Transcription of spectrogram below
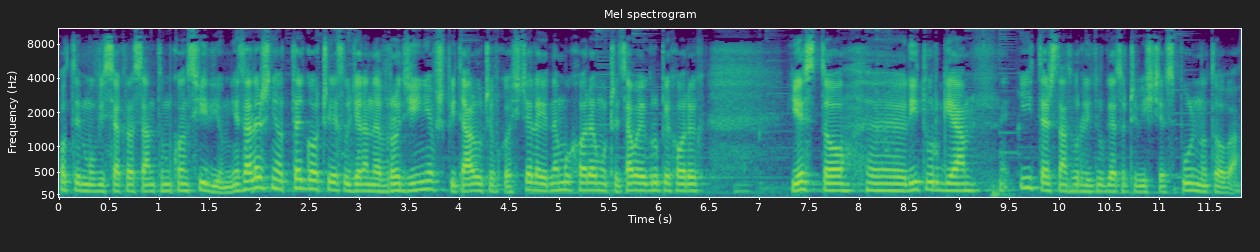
O tym mówi Sacrosanctum Concilium. Niezależnie od tego, czy jest udzielane w rodzinie, w szpitalu, czy w kościele, jednemu choremu, czy całej grupie chorych, jest to e, liturgia i też z natury liturgia jest oczywiście wspólnotowa.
